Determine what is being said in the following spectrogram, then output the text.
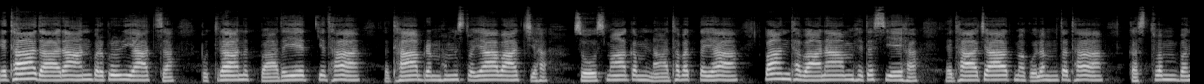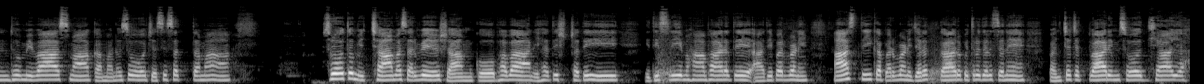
यथा दारान् प्रकुर्यात् स। पुत्रानुत्पादयेत्यथा तथा ब्रह्मंस्त्वया वाच्यः। सोऽस्माकम् नाथवत्तया। बान्धवानाम् हितस्येह। यथा चात्मकुलम् तथा। कस्त्वम् बन्धुमिवास्माकमनुशोचसि सत्तमा। श्रोतुमिच्छाम सर्वेषाम् को भवानिह तिष्ठति इति श्रीमहाभारते आदिपर्वणि। आस्तीकपर्वणि जरत्कारुपितृदर्शने। पञ्चचत्वारिंशोऽध्यायः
